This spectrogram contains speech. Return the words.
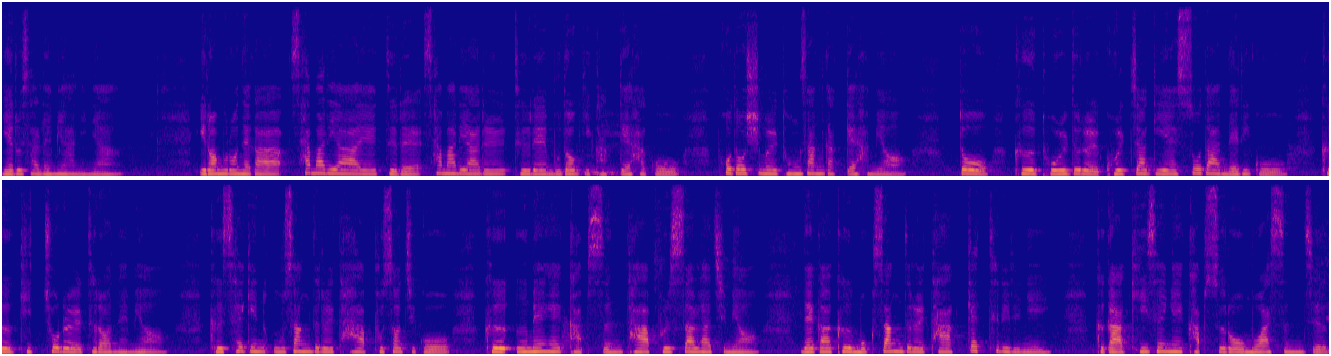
예루살렘이 아니냐? 이러므로 내가 사마리아의 들을 사마리아를 들의 무더기 같게 하고 포도심을 동산 같게 하며 또 그 돌들을 골짜기에 쏟아 내리고 그 기초를 드러내며 그 새긴 우상들을 다 부서지고 그 음행의 값은 다 불살라지며 내가 그 목상들을 다 깨뜨리리니 그가 기생의 값으로 모았은즉.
